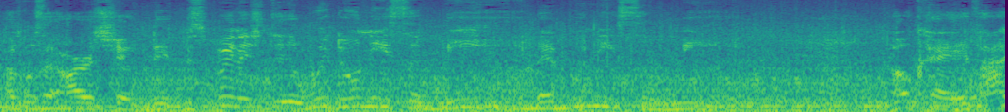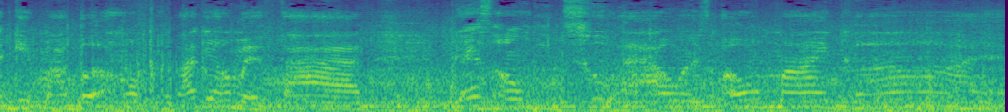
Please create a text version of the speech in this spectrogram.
I was gonna say artichoke dip, the spinach dip. We do need some meat. Maybe we need some meat. Okay, if I get my butt home, if I get home at five, that's only two hours. Oh my God.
